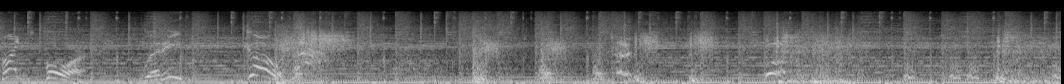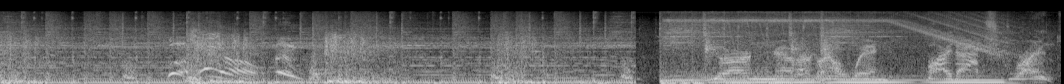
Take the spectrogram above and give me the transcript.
Fight four! Ready? Go! KO! You're never gonna win by that strength!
